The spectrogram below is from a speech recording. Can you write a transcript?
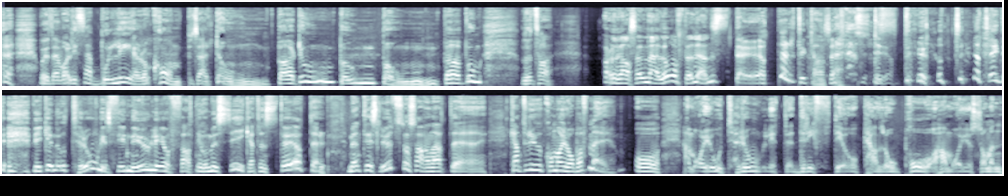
och den var lite sån här bolero-komp, så här dum, ba, dum, bum, bum, ba, bum. Och då sa han, alltså den här låten, den stöter, tyckte han. Så. Stöter. Jag tänkte, vilken otroligt finurlig uppfattning om musik, att den stöter. Men till slut så sa han att, eh, kan inte du komma och jobba för mig? Och han var ju otroligt driftig och han låg på. Han var ju som en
